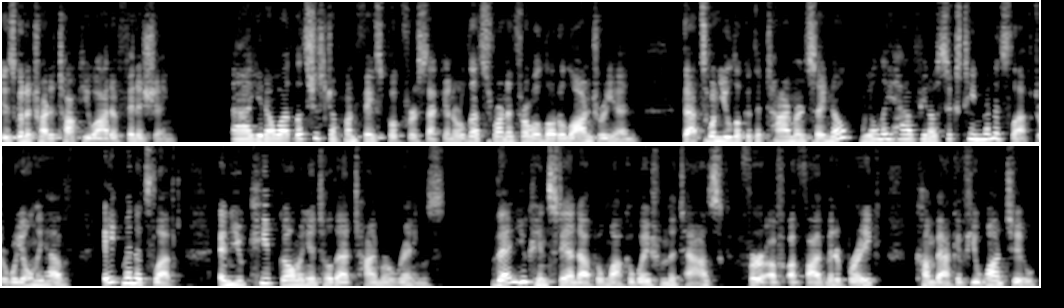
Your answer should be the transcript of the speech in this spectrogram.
is going to try to talk you out of finishing. Uh, you know what? Let's just jump on Facebook for a second, or let's run and throw a load of laundry in. That's when you look at the timer and say, no, we only have, you know, 16 minutes left, or we only have eight minutes left. And you keep going until that timer rings. Then you can stand up and walk away from the task for a, a five minute break, come back if you want to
